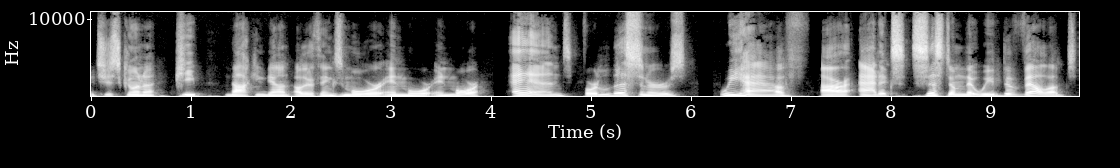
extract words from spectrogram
it's just going to keep knocking down other things more and more and more. And for listeners, we have our addicts system that we've developed,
